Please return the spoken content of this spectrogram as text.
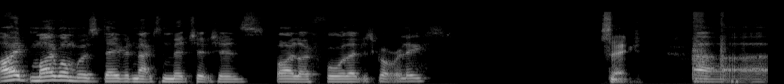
I my one was David Maxim Micic's Bilo Four that just got released. Sick. Uh,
